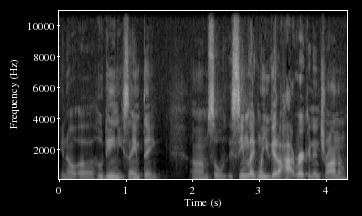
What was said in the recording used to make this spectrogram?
You know, uh, Houdini, same thing. Um, so it seemed like when you get a hot record in Toronto,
